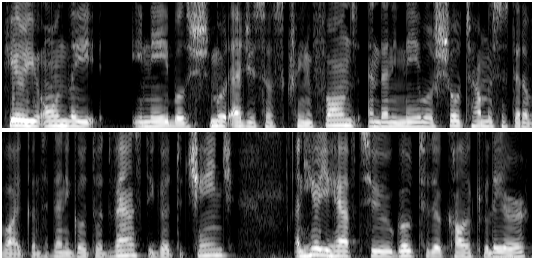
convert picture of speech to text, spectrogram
here you only enable smooth edges of screen fonts and then enable show timeless instead of icons. And then you go to advanced, you go to change and here you have to go to the calculator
